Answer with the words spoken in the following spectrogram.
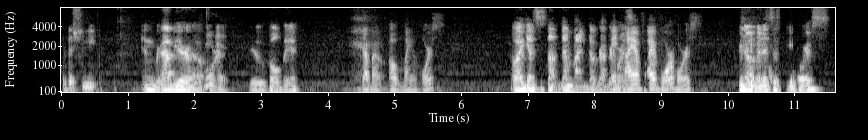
to the sheet. And grab your uh, horse, it. too, Colby. Grab my oh my horse. Oh, I guess it's not. Never mind. Don't grab I your mean, horse. I have I have war horse. No, but it's a seahorse.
